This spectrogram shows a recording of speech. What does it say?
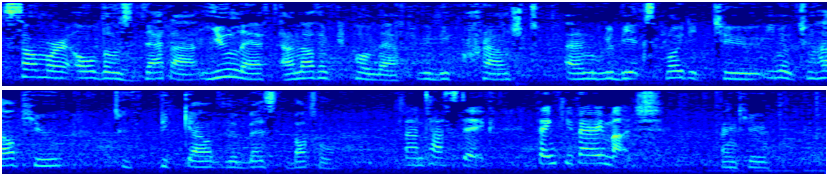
somewhere all those data you left and other people left will be crunched and will be exploited to you know to help you to pick out the best bottle. Fantastic. Thank you very much. Thank you.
